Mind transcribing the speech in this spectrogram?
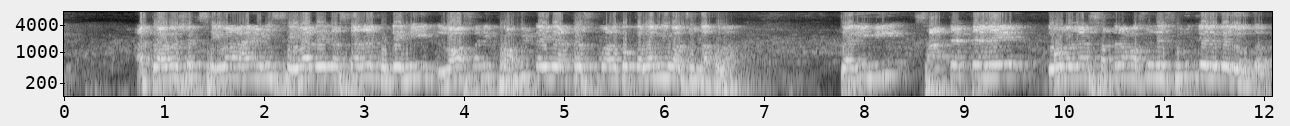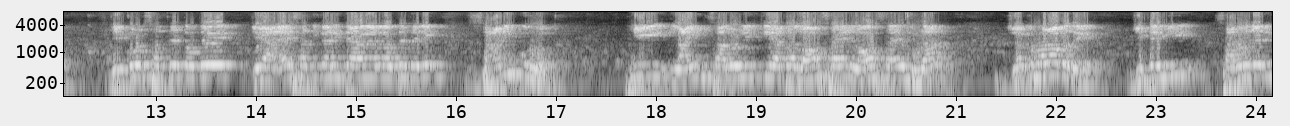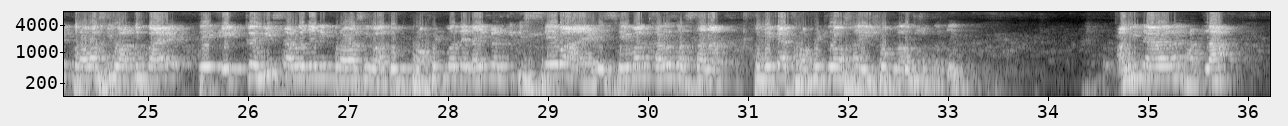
अत्यावश्यक सेवा आहे आणि सेवा देत असताना कुठेही लॉस आणि प्रॉफिट नाही. आताच तुम्हाला तो कलम मी वाचून दाखवला. तरीही सातत्याने दोन हजार सतरा पासून हे सुरू केलं गेलं होतं. जे कोण सत्तेत होते जे आय एस अधिकारी त्यावेळेला होते त्यांनी जाणीवपूर्वक ही लाईन चालवली की आता लॉस आहे लॉस आहे मुळात जगभरामध्ये जिथेही सार्वजनिक प्रवासी वाहतूक आहे ते एकही सार्वजनिक प्रवासी वाहतूक प्रॉफिटमध्ये नाही कारण की ती सेवा आहे आणि सेवा करत असताना तुम्ही काय प्रॉफिट लॉसचा हिशोब लावू शकत नाही. आम्ही त्यावेळेला घातला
